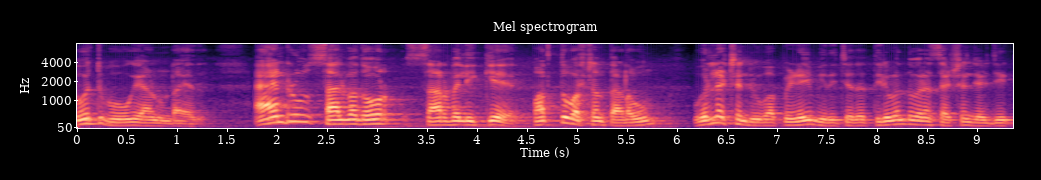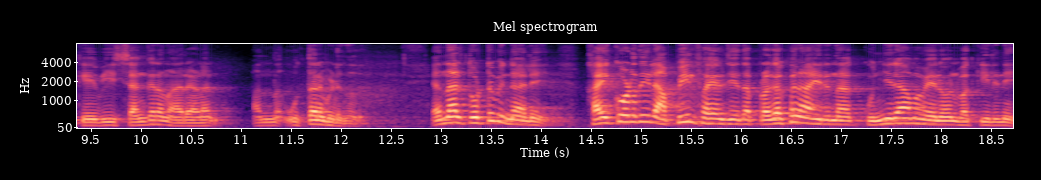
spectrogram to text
തോറ്റുപോവുകയാണ് ഉണ്ടായത് ആൻഡ്രൂ സാൽവദോർ സാർവലിക്ക് പത്ത് വർഷം തടവും ഒരു ലക്ഷം രൂപ പിഴയും വിധിച്ചത് Thiruvananthapuram session judge K V Sankaranarayanan അന്ന് ഉത്തരവിടുന്നത്. എന്നാൽ തൊട്ടു പിന്നാലെ ഹൈക്കോടതിയിൽ അപ്പീൽ ഫയൽ ചെയ്ത പ്രഗത്ഭനായിരുന്ന കുഞ്ഞിരാമ മേനോൻ വക്കീലിനെ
